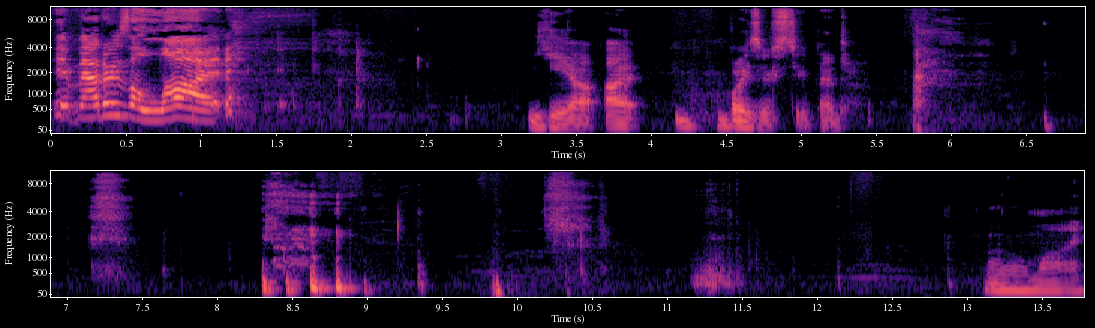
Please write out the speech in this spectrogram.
it matters a lot. yeah, I boys are stupid. oh my.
